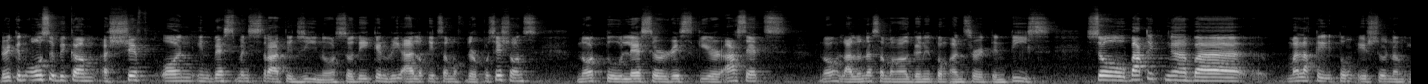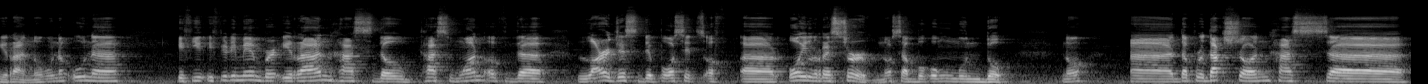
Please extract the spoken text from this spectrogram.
There can also become a shift on investment strategy, no? So they can reallocate some of their positions, no, to lesser riskier assets, no, lalo na sa mga ganitong uncertainties. So bakit nga ba malaki itong issue ng Iran, no? Unang-una, if you if you remember, Iran has the has one of the largest deposits of uh, oil reserve no sa buong mundo no? Uh, the production has uh,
